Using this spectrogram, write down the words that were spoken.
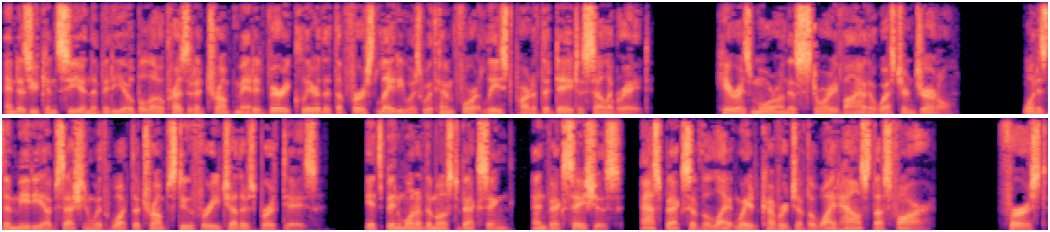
And as you can see in the video below President Trump made it very clear that the First Lady was with him for at least part of the day to celebrate. Here is more on this story via the Western Journal. What is the media obsession with what the Trumps do for each other's birthdays? It's been one of the most vexing, and vexatious, aspects of the lightweight coverage of the White House thus far. First,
